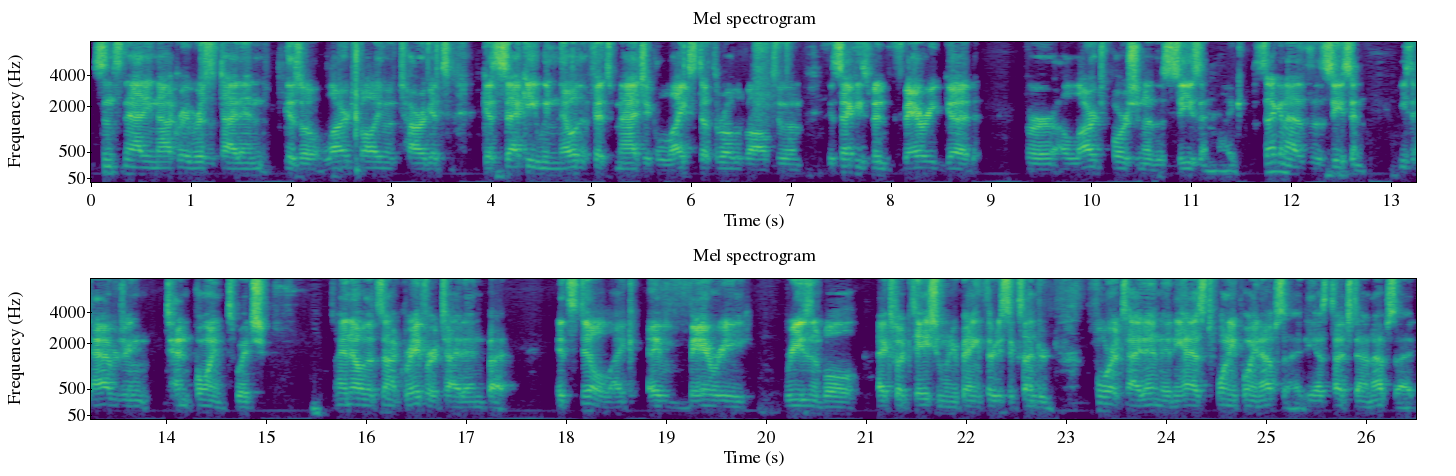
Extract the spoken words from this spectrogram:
Cincinnati, not great versus tight end, gives a large volume of targets. Gesicki, we know that Fitzmagic likes to throw the ball to him. Gesicki's been very good for a large portion of the season. Like second half of the season, he's averaging 10 points, which I know that's not great for a tight end, but it's still like a very reasonable expectation when you're paying 3600 for a tight end and he has 20 point upside he has touchdown upside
